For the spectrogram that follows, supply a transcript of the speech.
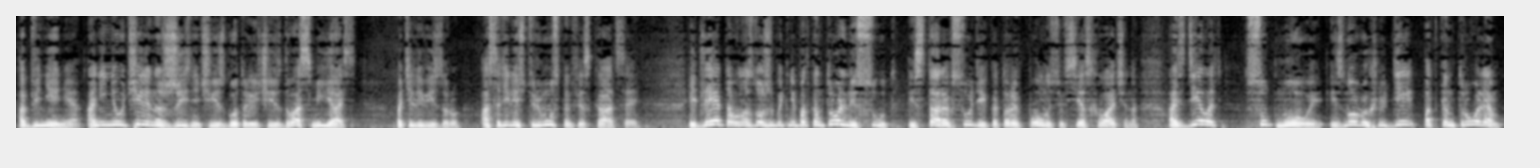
обвинения. Они не учили нас жизни через год или через два, смеясь по телевизору, а садились в тюрьму с конфискацией. И для этого у нас должен быть не подконтрольный суд из старых судей, которых полностью все схвачено, а сделать суд новый, из новых людей под контролем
